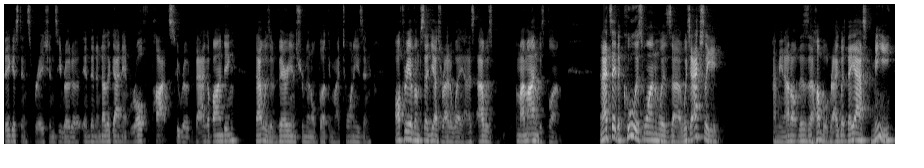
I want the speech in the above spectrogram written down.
biggest inspirations. He wrote a, and then another guy named Rolf Potts who wrote Vagabonding. that was a very instrumental book in my 20s. And all three of them said yes right away. I was, I was my mind was blown. And I'd say the coolest one was, uh, which actually, I mean, I don't, this is a humble brag, but they asked me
